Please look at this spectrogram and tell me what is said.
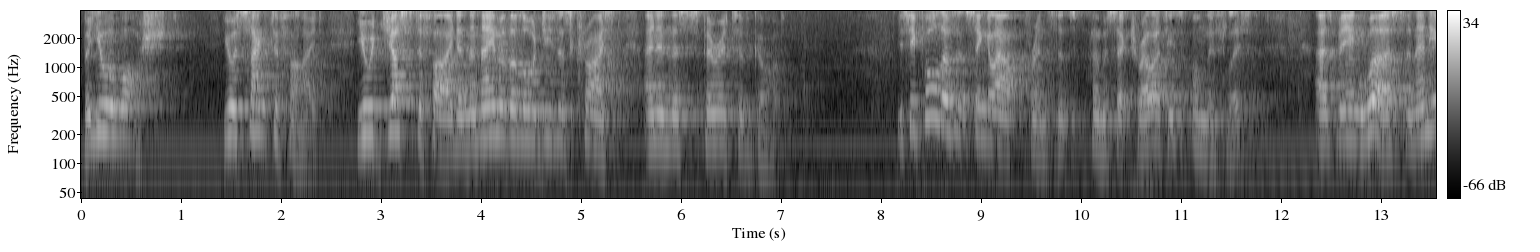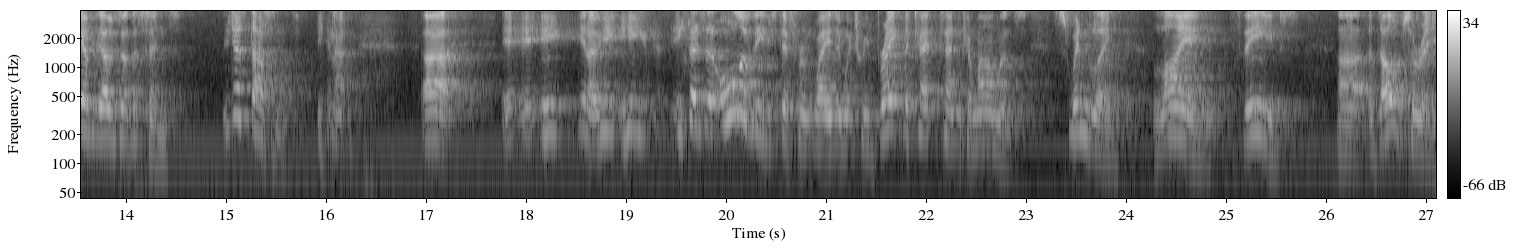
But you were washed, you were sanctified, you were justified in the name of the Lord Jesus Christ and in the Spirit of God. You see, Paul doesn't single out, for instance, homosexualities on this list as being worse than any of those other sins. He just doesn't, you know. Uh, he, you know, he, he, he says that all of these different ways in which we break the Ten Commandments swindling, lying, thieves, uh, adultery,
